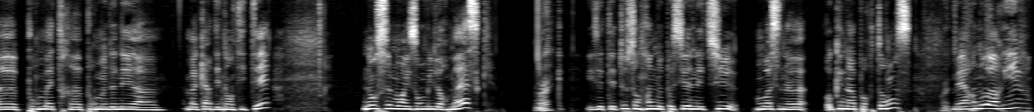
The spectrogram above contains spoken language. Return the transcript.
euh, pour, mettre, pour me donner euh, ma carte d'identité. Non seulement ils ont mis leur masque, donc ils étaient tous en train de me positionner dessus. Moi, ça n'a aucune importance. Ouais, Mais Arnaud arrive,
